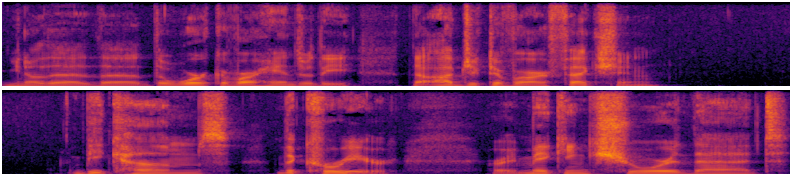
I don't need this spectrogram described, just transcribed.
you know the the the work of our hands or the the object of our affection becomes the career, right? Making sure that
